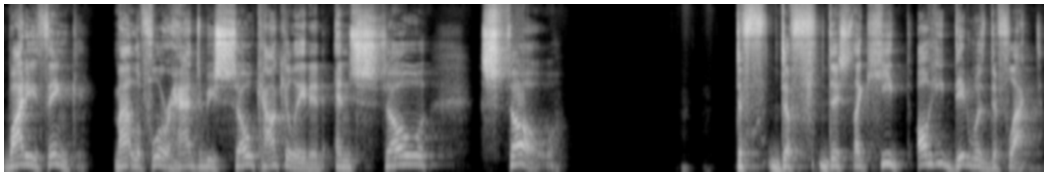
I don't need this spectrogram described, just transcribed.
Why do you think Matt LaFleur had to be so calculated and so, so def, def, this, like he, all he did was deflect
